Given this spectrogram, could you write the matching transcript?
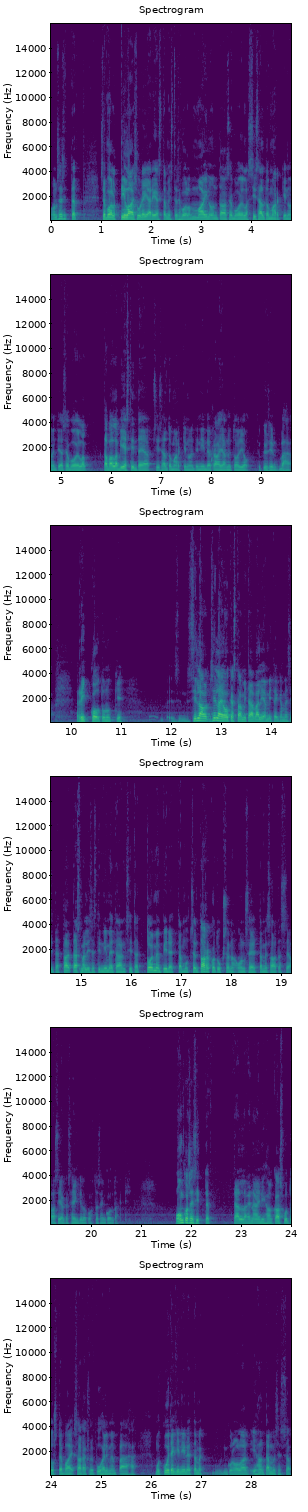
On se sitten, se voi olla tilaisuuden järjestämistä, se voi olla mainontaa, se voi olla sisältömarkkinointia, se voi olla tavalla viestintä- ja sisältömarkkinointi, niiden raja nyt on jo nykyisin vähän rikkoutunutkin. Sillä, sillä ei oikeastaan mitään väliä, miten me sitä täsmällisesti nimetään sitä toimenpidettä, mutta sen tarkoituksena on se, että me saataisiin se asiakas henkilökohtaisen kontaktiin. Onko se sitten tällä näin ihan kasvotusten vai saadaanko me puhelimen päähän, mutta kuitenkin niin, että me niin kun ollaan ihan tämmöisessä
